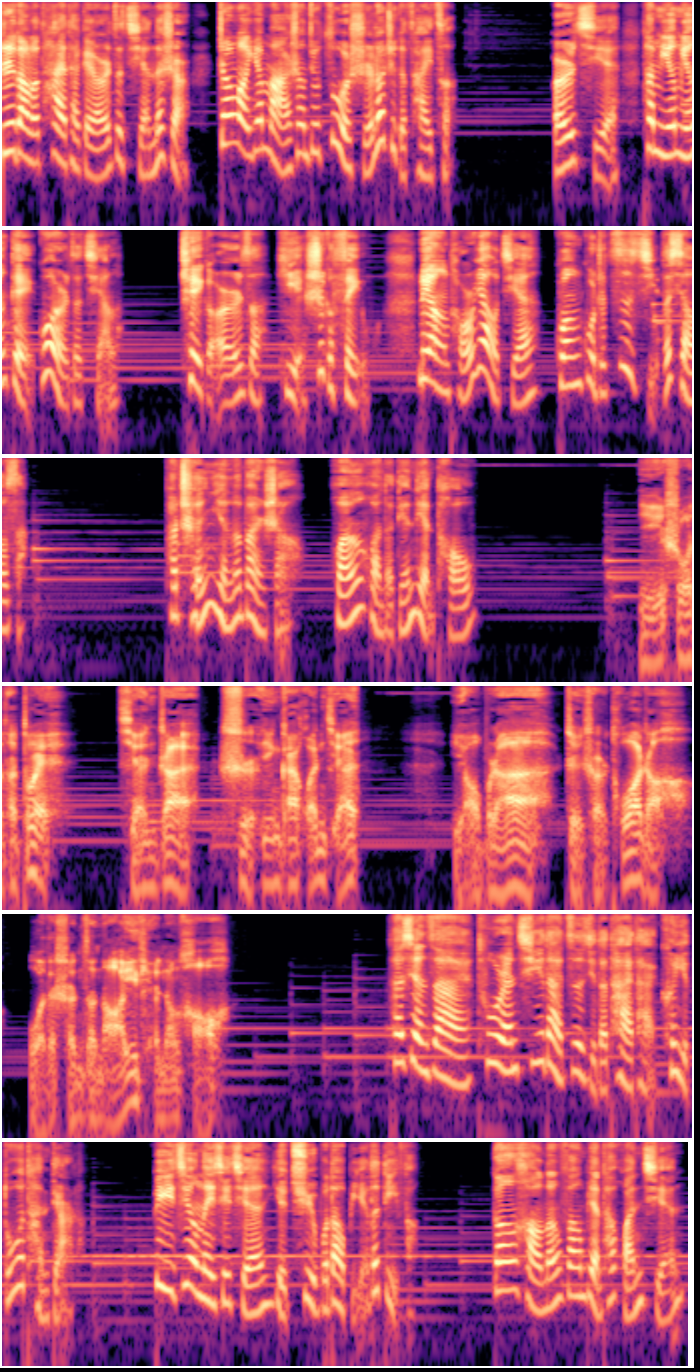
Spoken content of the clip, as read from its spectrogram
知道了太太给儿子钱的事儿，张老爷马上就坐实了这个猜测。而且他明明给过儿子钱了，这个儿子也是个废物，两头要钱，光顾着自己的潇洒。他沉吟了半晌，缓缓的点点头：“你说的对，欠债是应该还钱，要不然这事儿拖着，我的身子哪一天能好？”他现在突然期待自己的太太可以多贪点了。毕竟那些钱也去不到别的地方，刚好能方便他还钱。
